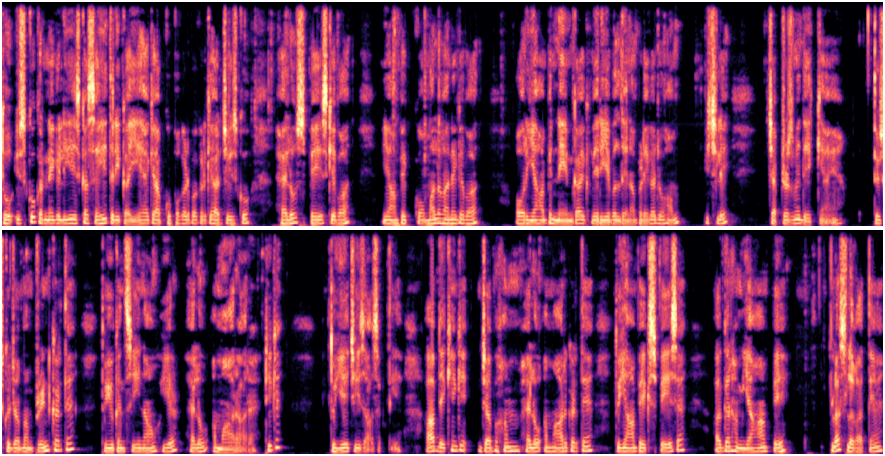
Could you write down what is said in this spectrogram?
तो इसको करने के लिए इसका सही तरीका ये है कि आपको पकड़ पकड़ के हर चीज़ को हेलो स्पेस के बाद, यहाँ पे कोमा लगाने के बाद और यहाँ पे नेम का एक वेरिएबल देना पड़ेगा जो हम पिछले चैप्टर्स में देख के आए हैं। तो इसको जब हम प्रिंट करते हैं तो you can see now here hello Amar आ रहा है, ठीक है? तो ये चीज़ आ सकती है। आप देखें कि जब हम हेलो अमार करते हैं तो यहाँ पे एक स्पेस है। अगर हम यहाँ पे प्लस लगाते हैं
